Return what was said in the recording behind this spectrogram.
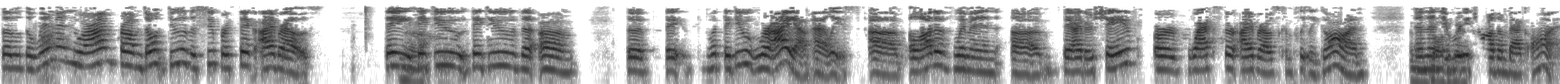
the the women where I'm from don't do the super thick eyebrows. They No. they do they do the um the they what they do where I am at least. Um, a lot of women um, they either shave or wax their eyebrows completely gone, and, and then, then they redraw them back on.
